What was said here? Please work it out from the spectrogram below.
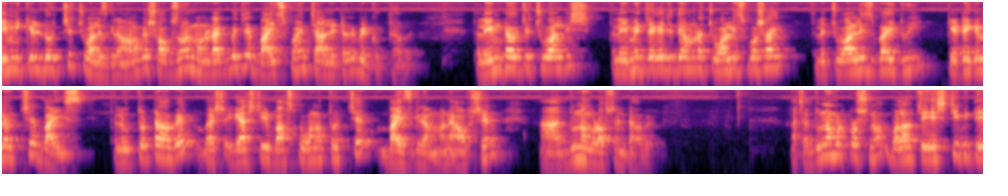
এম ইকেলটা হচ্ছে চুয়াল্লিশ গ্রাম। আমাকে সবসময় মনে রাখবে যে বাইশ পয়েন্ট চার লিটারে বের করতে হবে। তাহলে এমটা হচ্ছে চুয়াল্লিশ। তাহলে এমের জায়গায় যদি আমরা চুয়াল্লিশ বসাই, তাহলে চুয়াল্লিশ বাই দুই কেটে গেলে হচ্ছে বাইশ। তাহলে উত্তরটা হবে গ্যাসটির বাষ্প ঘনত্ব হচ্ছে বাইশ গ্রাম মানে অপশন দু নম্বর অপশনটা হবে। আচ্ছা দু নম্বর প্রশ্ন, বলা হচ্ছে এসটিভিতে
